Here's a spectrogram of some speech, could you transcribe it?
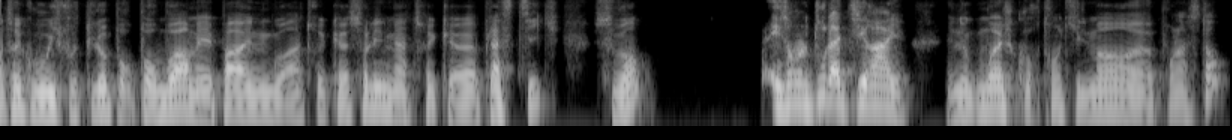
Euh. Un truc où il faut de l'eau pour, boire, mais pas un truc solide, mais un truc plastique, souvent. Ils ont le tout l'attirail. Et donc, moi, je cours tranquillement pour l'instant.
